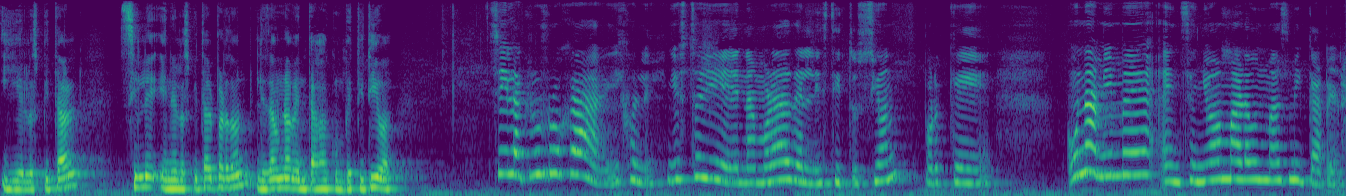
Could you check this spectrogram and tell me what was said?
y el hospital, sí le, en el hospital, perdón, le da una ventaja competitiva. Sí, la Cruz Roja, híjole, yo estoy enamorada de la institución porque una a mí me enseñó a amar aún más mi carrera.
